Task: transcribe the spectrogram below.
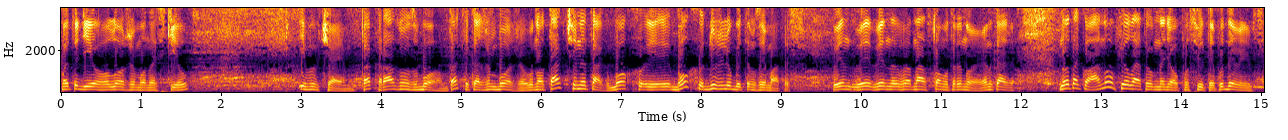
Ми тоді його ложимо на стіл і вивчаємо так разом з Богом. Так і кажемо, Боже, воно так чи не так? Бог Бог дуже любить тим займатися. Він, він, він нас тому тренує. Він каже: ну тако, а ну фіолетовим на нього посвіти, подивимося.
